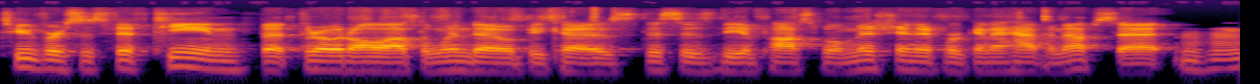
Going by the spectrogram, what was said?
two versus 15, but throw it all out the window because this is the impossible mission. If we're going to have an upset, hmm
